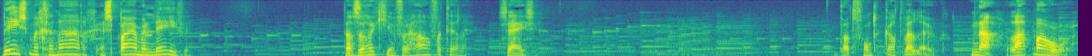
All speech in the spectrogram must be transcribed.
wees me genadig en spaar mijn leven. Dan zal ik je een verhaal vertellen, zei ze. Dat vond de kat wel leuk. Nou, laat maar horen.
